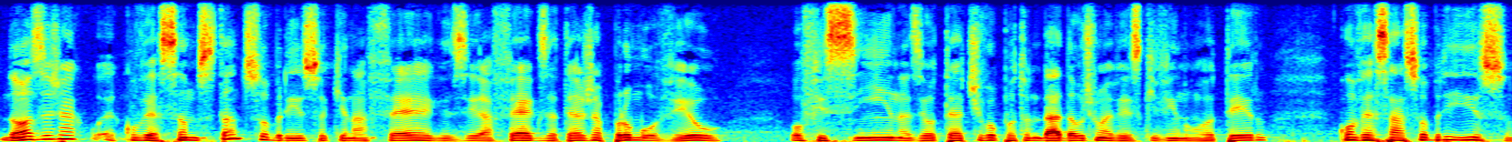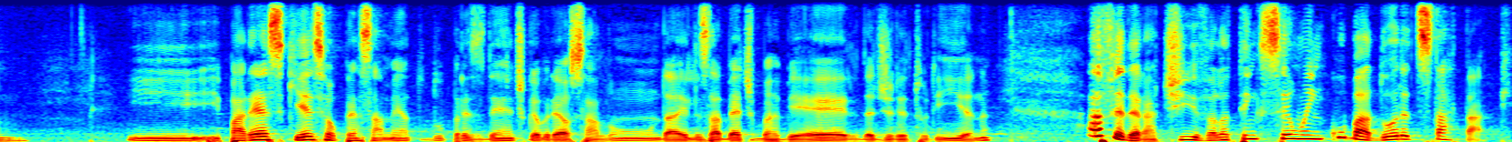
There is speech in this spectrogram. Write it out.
Nós já conversamos tanto sobre isso aqui na FEGS, e a FEGS até já promoveu oficinas. Eu até tive a oportunidade da última vez que vim no roteiro conversar sobre isso. E, e, parece que esse é o pensamento do presidente Gabriel Salum, da Elizabeth Barbieri, da diretoria. Né? A federativa ela tem que ser uma incubadora de startup.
